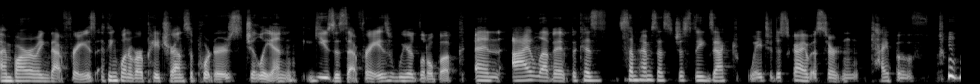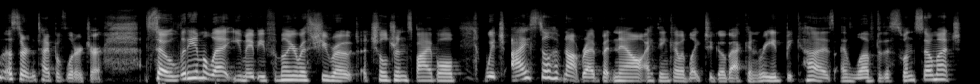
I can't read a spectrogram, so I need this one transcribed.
I'm borrowing that phrase, I think one of our Patreon supporters, Jillian, uses that phrase, weird little book. And I love it because sometimes that's just the exact way to describe a certain type of, a certain type of literature. So Lydia Millet, you may be familiar with, she wrote a children's Bible, which I still have not read, but now I think I would like to go back and read because I loved this one so much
